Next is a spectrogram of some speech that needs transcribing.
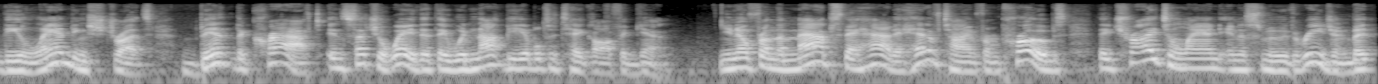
the landing struts, bent the craft in such a way that they would not be able to take off again. You know, from the maps they had ahead of time from probes, they tried to land in a smooth region. But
